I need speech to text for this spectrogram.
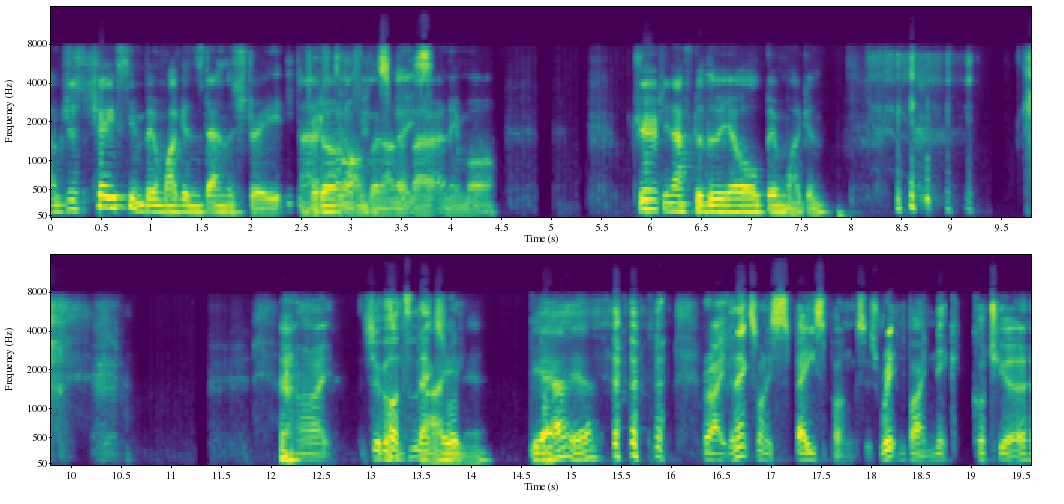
I'm just chasing bin wagons down the street. I don't know what I'm going in on space. about anymore. Drifting after the old bin wagon. All right. Should we go on to the next one? Yeah, yeah. Right, the next one is Space Punks. It's written by Nick Couture,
